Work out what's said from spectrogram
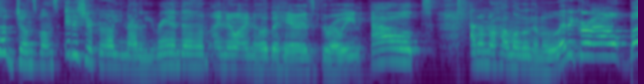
What's up, Jones Bones? It is your girl, Unitedly Random. I know, I know the hair is growing out. I don't know how long I'm gonna let it grow out, but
